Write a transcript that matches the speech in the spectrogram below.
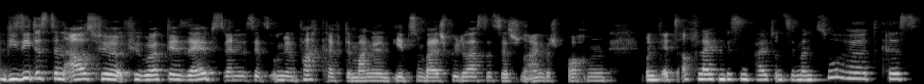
wie sieht es denn aus für, für Workday selbst, wenn es jetzt um den Fachkräftemangel geht zum Beispiel? Du hast es ja schon angesprochen. Und jetzt auch vielleicht ein bisschen, falls uns jemand zuhört, Chris,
